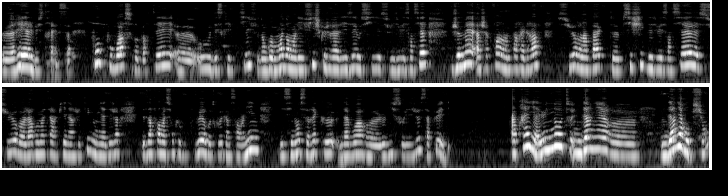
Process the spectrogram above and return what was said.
réelle du stress pour pouvoir se reporter euh, au descriptif. Donc moi dans les fiches que je réalisais aussi sur les huiles essentielles, je mets à chaque fois un paragraphe sur l'impact psychique des huiles essentielles, sur l'aromathérapie énergétique. Donc il y a déjà des informations que vous pouvez retrouver comme ça en ligne. Mais sinon c'est vrai que d'avoir euh, le livre sous les yeux, ça peut aider. Après il y a une autre, une dernière, euh, une dernière option,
